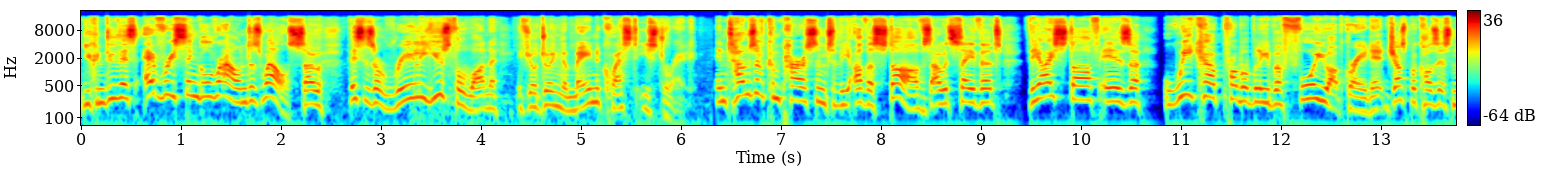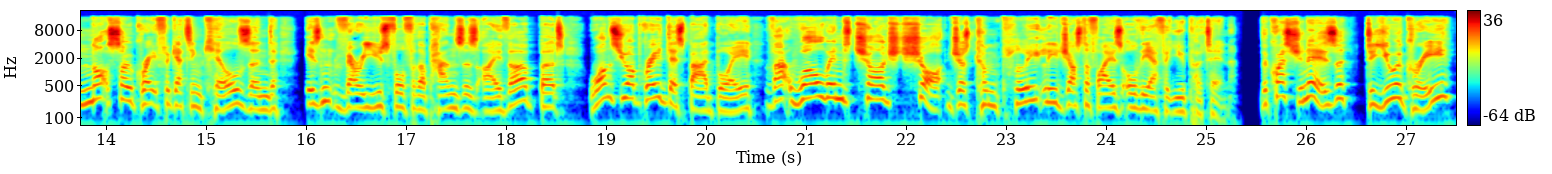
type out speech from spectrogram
You can do this every single round as well, so this is a really useful one if you're doing the main quest Easter egg. In terms of comparison to the other staffs, I would say that the Ice Staff is uh, weaker probably before you upgrade it, just because it's not so great for getting kills and isn't very useful for the Panzers either, but once you upgrade this bad boy, that whirlwind charged shot just completely justifies all the effort you put in. The question is, do you agree?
